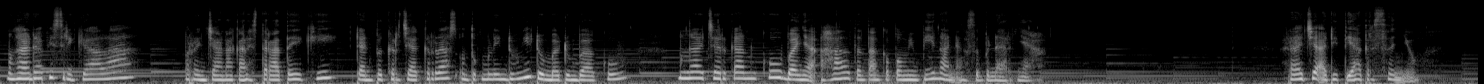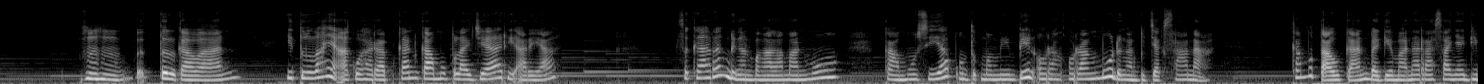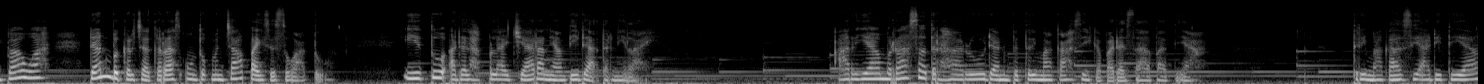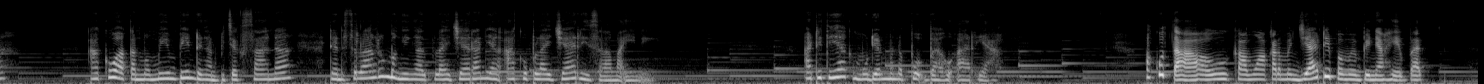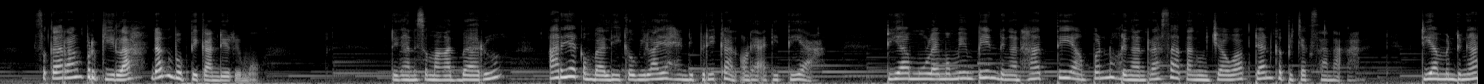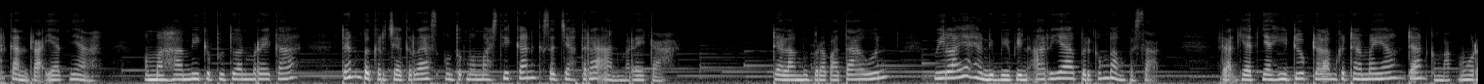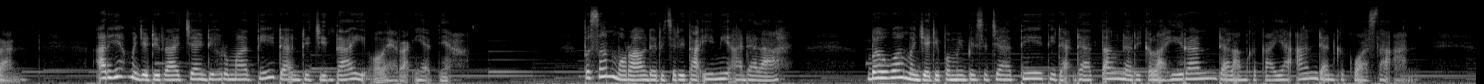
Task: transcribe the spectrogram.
Menghadapi serigala, merencanakan strategi, dan bekerja keras untuk melindungi domba-dombaku mengajarkanku banyak hal tentang kepemimpinan yang sebenarnya. Raja Aditya tersenyum. Betul kawan, itulah yang aku harapkan kamu pelajari Arya. Sekarang dengan pengalamanmu, kamu siap untuk memimpin orang-orangmu dengan bijaksana. Kamu tahu kan bagaimana rasanya di bawah dan bekerja keras untuk mencapai sesuatu. Itu adalah pelajaran yang tidak ternilai. Arya merasa terharu dan berterima kasih kepada sahabatnya. Terima kasih Aditya. Aku akan memimpin dengan bijaksana dan selalu mengingat pelajaran yang aku pelajari selama ini. Aditya kemudian menepuk bahu Arya. Aku tahu kamu akan menjadi pemimpin yang hebat. Sekarang pergilah dan buktikan dirimu. Dengan semangat baru, Arya kembali ke wilayah yang diberikan oleh Aditya. Dia mulai memimpin dengan hati yang penuh dengan rasa tanggung jawab dan kebijaksanaan. Dia mendengarkan rakyatnya, memahami kebutuhan mereka, dan bekerja keras untuk memastikan kesejahteraan mereka. Dalam beberapa tahun, wilayah yang dipimpin Arya berkembang pesat. Rakyatnya hidup dalam kedamaian dan kemakmuran. Arya menjadi raja yang dihormati dan dicintai oleh rakyatnya. Pesan moral dari cerita ini adalah bahwa menjadi pemimpin sejati tidak datang dari kelahiran dalam kekayaan dan kekuasaan,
